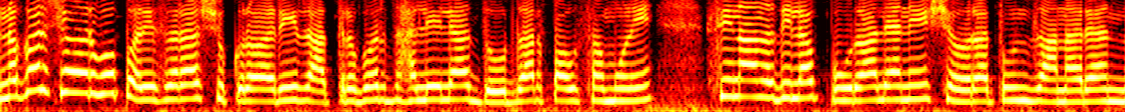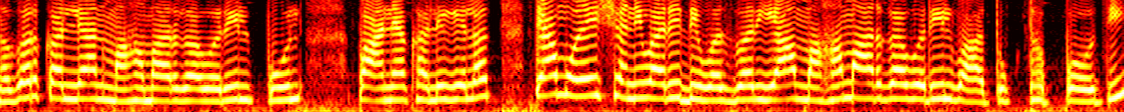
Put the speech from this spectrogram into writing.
नगर शहर व परिसरात शुक्रवारी रात्रभर झालेल्या जोरदार पावसामुळे सीना नदीला पूर आल्याने शहरातून जाणाऱ्या नगर कल्याण महामार्गावरील पूल पाण्याखाली गेला त्यामुळे शनिवारी दिवसभर या महामार्गावरील वाहतूक ठप्प होती.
